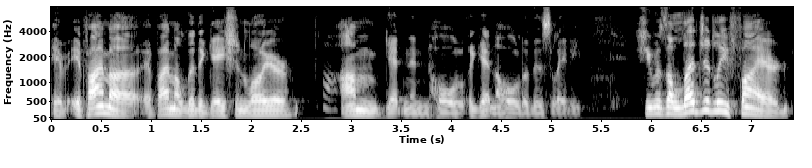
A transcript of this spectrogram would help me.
if if I'm a if I'm a litigation lawyer, I'm getting in hold getting a hold of this lady. She was allegedly fired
